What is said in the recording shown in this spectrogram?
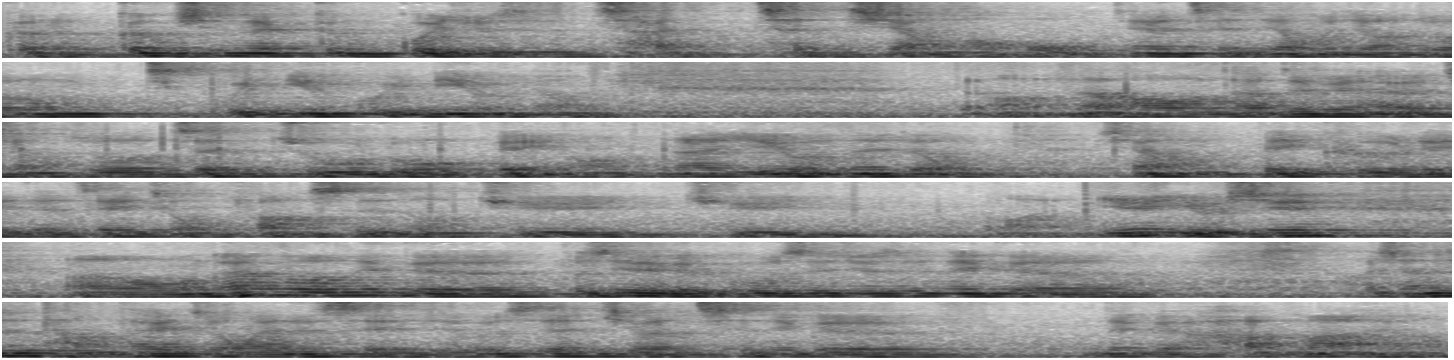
可能更现在更贵就是沉沉香哦。现在沉香我们讲说弄鬼念鬼念哦。啊，然后他这边还有讲说珍珠罗贝哦，那也有那种像贝壳类的这种方式哦，去去啊，因为有些呃，我们看过那个不是有个故事，就是那个好像是唐太宗还是谁，是不是很喜欢吃那个那个蛤蟆哦，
